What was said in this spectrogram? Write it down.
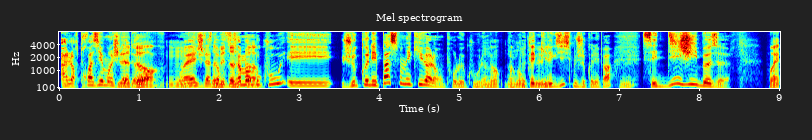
Alors troisième, moi je l'adore. l'adores. Mmh, Ouais, je l'adore vraiment pas. beaucoup et je connais pas son équivalent pour le coup là. Non, non Peut-être qu'il existe, mais je le connais pas. Mhm. C'est DigiBuzzer. Ouais,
